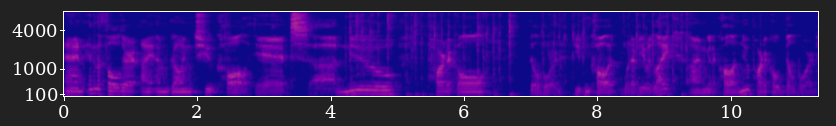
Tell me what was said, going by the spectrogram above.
and in the folder, I am going to call it uh, new particle billboard. You can call it whatever you would like. I'm going to call a new particle billboard,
